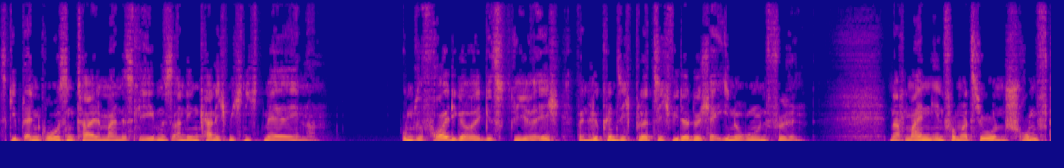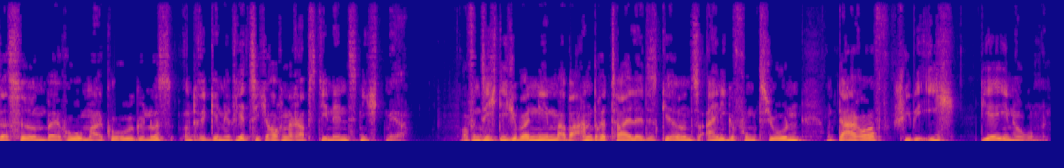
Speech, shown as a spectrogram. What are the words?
Es gibt einen großen Teil meines Lebens, an den kann ich mich nicht mehr erinnern. Umso freudiger registriere ich, wenn Lücken sich plötzlich wieder durch Erinnerungen füllen. Nach meinen Informationen schrumpft das Hirn bei hohem Alkoholgenuss und regeneriert sich auch nach Abstinenz nicht mehr. Offensichtlich übernehmen aber andere Teile des Gehirns einige Funktionen und darauf schiebe ich die Erinnerungen.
